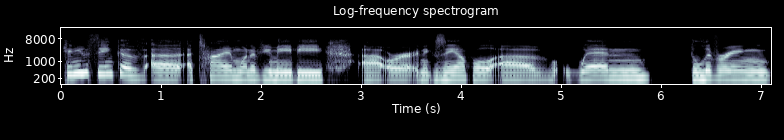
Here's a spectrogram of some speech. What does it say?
Can you think of a, a time, one of you maybe, uh, or an example of when delivering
